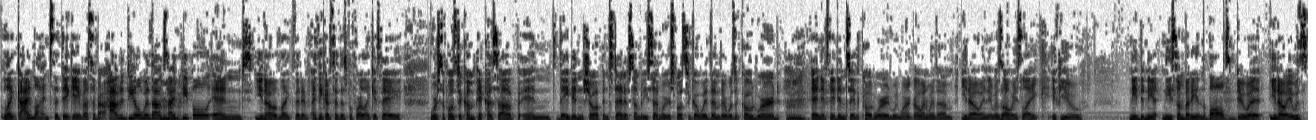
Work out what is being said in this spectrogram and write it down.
like, guidelines that they gave us about how to deal with outside people. And, you know, like that if, I think I've said this before, like if they were supposed to come pick us up and they didn't show up instead, if somebody said we were supposed to go with them, there was a code word. And if they didn't say the code word, we weren't going with them, you know, and it was always like, if you, need to knee, knee somebody in the balls, do it. You know, it was,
